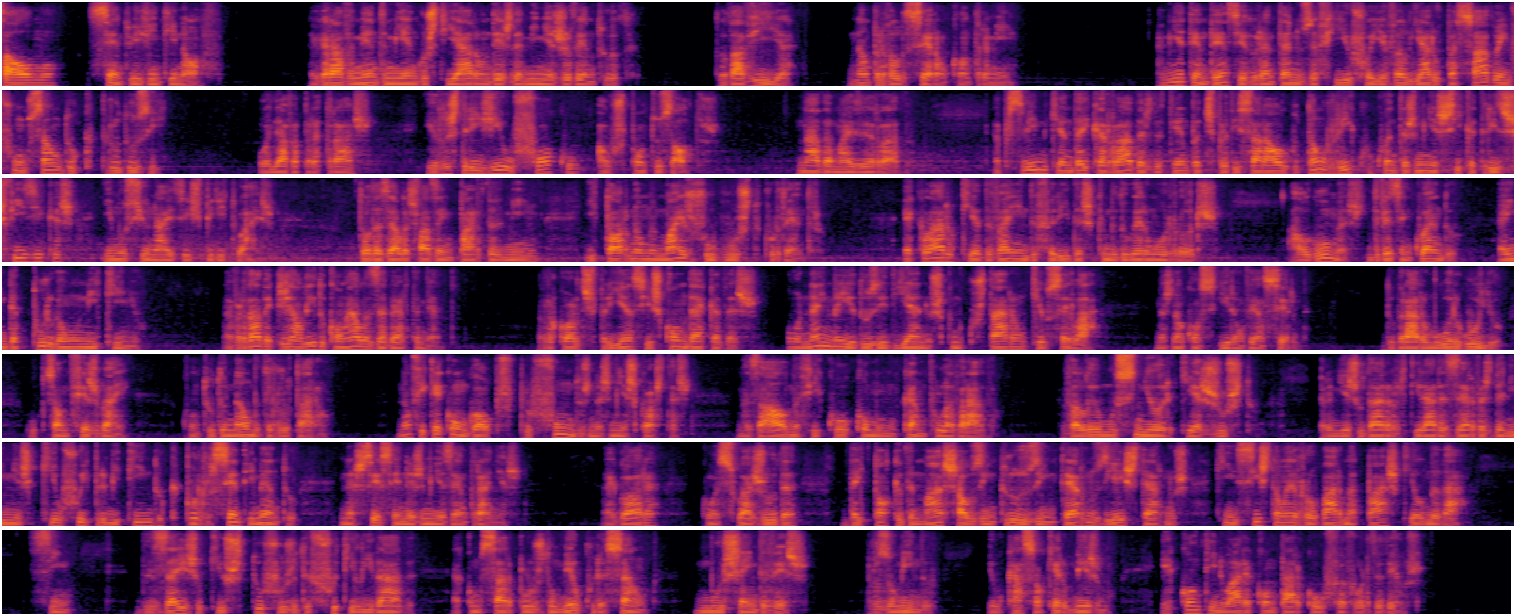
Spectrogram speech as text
Salmo 129 Gravemente me angustiaram desde a minha juventude. Todavia, não prevaleceram contra mim. A minha tendência durante anos a fio foi avaliar o passado em função do que produzi. Olhava para trás e restringia o foco aos pontos altos. Nada mais errado apercebi-me que andei carradas de tempo a desperdiçar algo tão rico quanto as minhas cicatrizes físicas, emocionais e espirituais. Todas elas fazem parte de mim e tornam-me mais robusto por dentro. É claro que advêm de feridas que me doeram horrores. Algumas, de vez em quando, ainda purgam um niquinho. A verdade é que já lido com elas abertamente. Recordo experiências com décadas ou nem meia dúzia de anos que me custaram que eu sei lá, mas não conseguiram vencer-me. Dobraram-me o orgulho, o que só me fez bem, contudo não me derrotaram. Não fiquei com golpes profundos nas minhas costas, mas a alma ficou como um campo lavrado. Valeu-me o Senhor, que é justo, para me ajudar a retirar as ervas daninhas que eu fui permitindo que, por ressentimento, nascessem nas minhas entranhas. Agora, com a sua ajuda, dei toque de marcha aos intrusos internos e externos que insistam em roubar-me a paz que ele me dá. Sim, desejo que os tufos de futilidade, a começar pelos do meu coração, murchem de vez. Resumindo, eu cá só quero mesmo é continuar a contar com o favor de Deus.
